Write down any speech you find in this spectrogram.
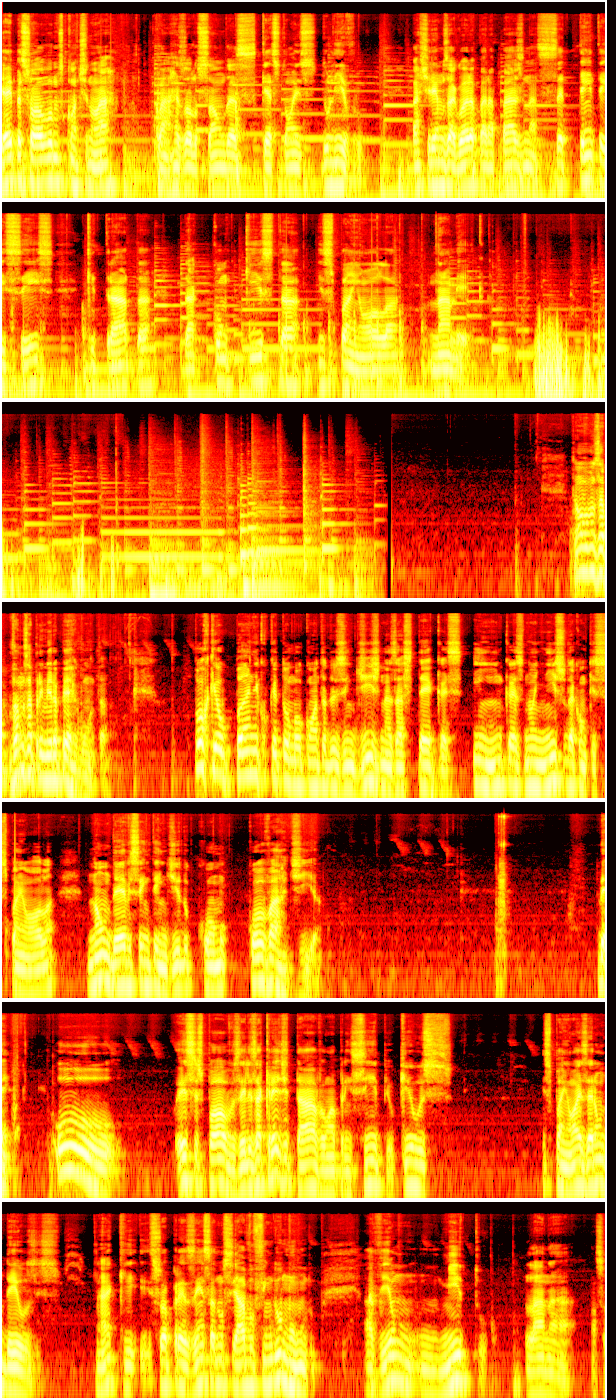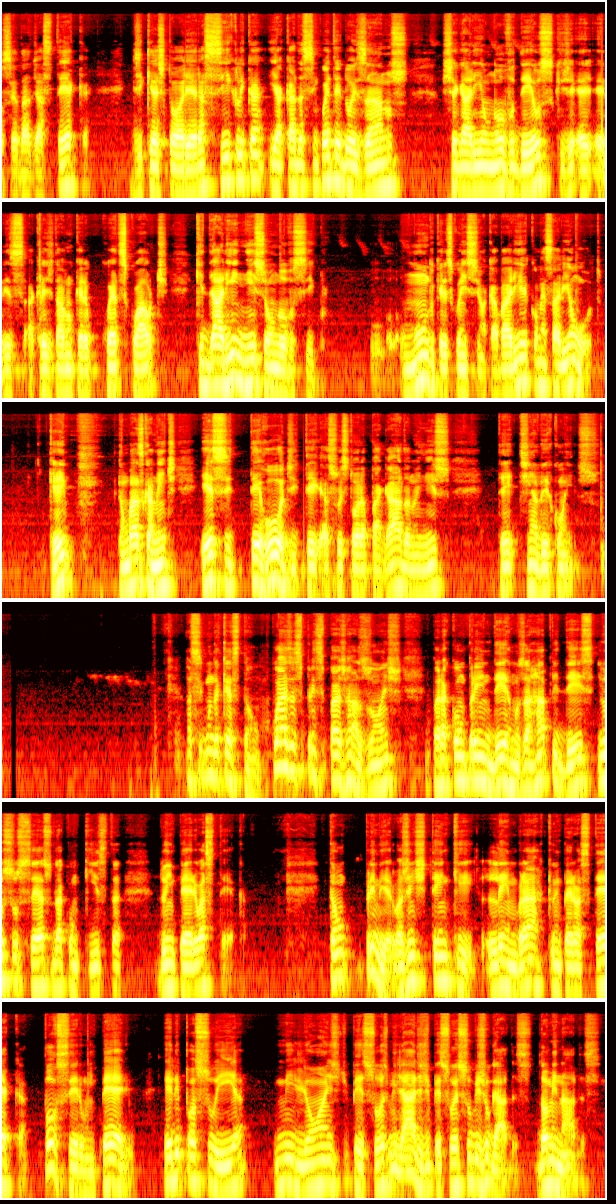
E aí, pessoal, vamos continuar com a resolução das questões do livro. Partiremos agora para a página 76, que trata da conquista espanhola na América. Então vamos à, vamos primeira pergunta. Por que o pânico que tomou conta dos indígenas astecas e incas no início da conquista espanhola não deve ser entendido como covardia? Bem, o, esses povos eles acreditavam a princípio que os espanhóis eram deuses, né? que sua presença anunciava o fim do mundo. Havia um, um mito lá na, na sociedade asteca de que a história era cíclica e a cada 52 anos chegaria um novo deus, que eles acreditavam que era o Quetzalcoatl, que daria início a um novo ciclo. O mundo que eles conheciam acabaria e começaria um outro. Ok? Então, basicamente, esse terror de ter a sua história apagada no início tinha a ver com isso. A segunda questão: quais as principais razões para compreendermos a rapidez e o sucesso da conquista do Império Azteca? Então, primeiro, a gente tem que lembrar que o Império Azteca, por ser um império, ele possuía milhões de pessoas, milhares de pessoas subjugadas, dominadas.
